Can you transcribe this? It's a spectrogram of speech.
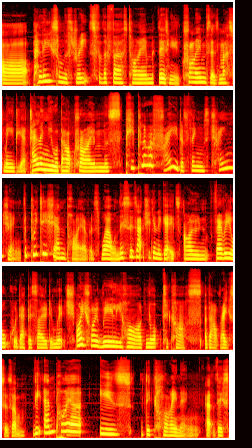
are police on the streets for the first time. There's new crimes. There's mass media telling you about crimes. People are afraid of things changing. The British Empire, as well, and this is actually going to get its own very awkward episode in which I try really hard not to cuss about racism. The Empire is declining at this.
